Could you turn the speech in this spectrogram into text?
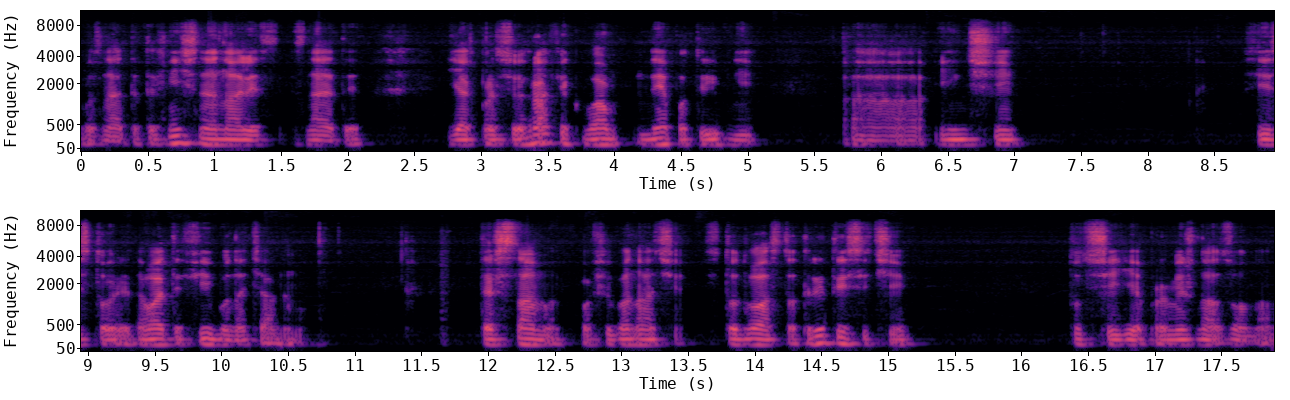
ви знаєте, технічний аналіз, знаєте, як працює графік, вам не потрібні інші всі історії. Давайте фібу натягнемо. Те ж саме по Fibonacci 102-103 тисячі. Тут ще є проміжна зона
